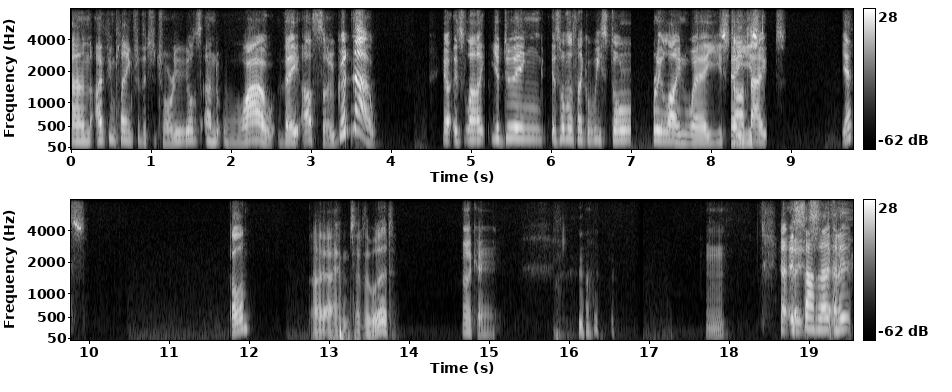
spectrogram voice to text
and I've been playing through the tutorials, and wow, they are so good now. Yeah, it's like you're doing. It's almost like a wee storyline where you start you out. St- yes, Colin. I, I, haven't said a word. Okay. mm. yeah, it started out, and it,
